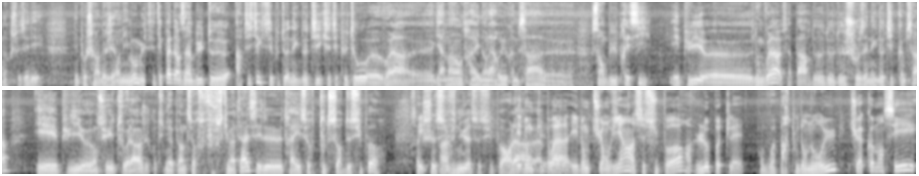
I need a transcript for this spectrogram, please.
Donc, je faisais des, des pochoirs de Géronimo, mais c'était pas dans un but euh, artistique, c'était plutôt anecdotique, c'était plutôt, euh, voilà, gamin, on travaille dans la rue comme ça, sans but précis. Et puis, donc voilà, ça part de, de, choses anecdotiques comme ça. Et puis ensuite, voilà, je continue à peindre sur ce qui m'intéresse, c'est de travailler sur toutes sortes de supports. Ça je suis venu à ce support-là. Et donc, voilà, et donc tu en viens à ce support, le potelet, qu'on voit partout dans nos rues. Tu as commencé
